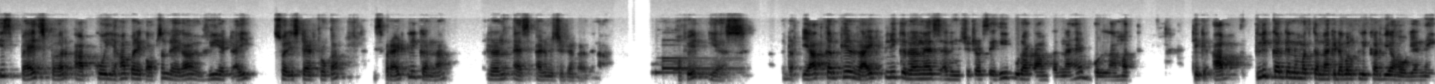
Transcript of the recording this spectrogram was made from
इस पैच पर आपको यहाँ पर एक ऑप्शन रहेगा V eight I sorry STAAD Pro का। इस पर राइट क्लिक करना रन एस एडमिनिस्ट्रेटर कर देना। और फिर यस याद करके right click run as administrator से ही पूरा काम करना है, भूलना मत। ठीक है, आप क्लिक करके मत करना कि डबल क्लिक कर दिया, हो गया, नहीं।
